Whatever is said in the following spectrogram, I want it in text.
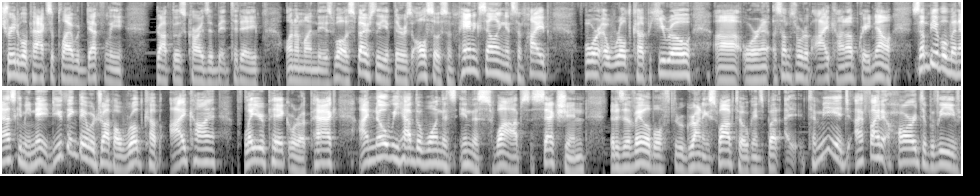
Tradable pack supply would definitely drop those cards a bit today on a Monday as well, especially if there's also some panic selling and some hype for a World Cup hero uh, or some sort of icon upgrade. Now, some people have been asking me, Nate, do you think they would drop a World Cup icon player pick or a pack? I know we have the one that's in the swaps section that is available through grinding swap tokens, but I, to me, I find it hard to believe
